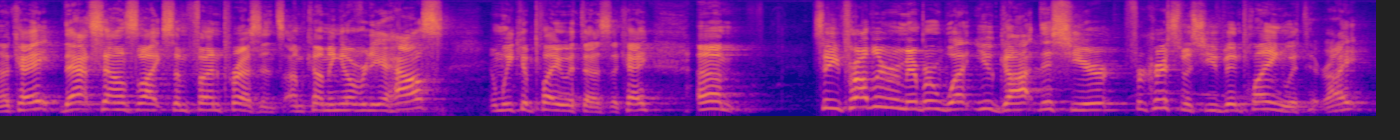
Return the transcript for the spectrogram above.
Okay, that sounds like some fun presents. I'm coming over to your house and we can play with those, okay? Um, so you probably remember what you got this year for Christmas. You've been playing with it, right?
